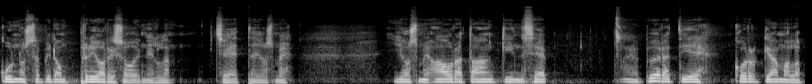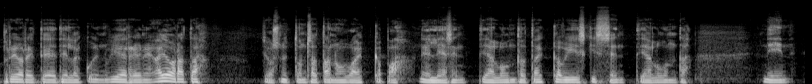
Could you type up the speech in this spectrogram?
kunnossapidon priorisoinnilla. Se, että jos me, jos me aurataankin se pyörätie korkeammalla prioriteetilla kuin viereinen ajorata, jos nyt on satanut vaikkapa neljä senttiä lunta tai 5 senttiä lunta, niin –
